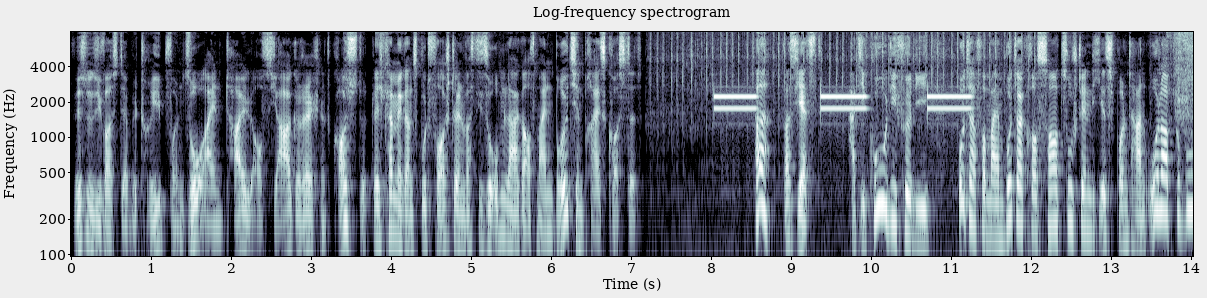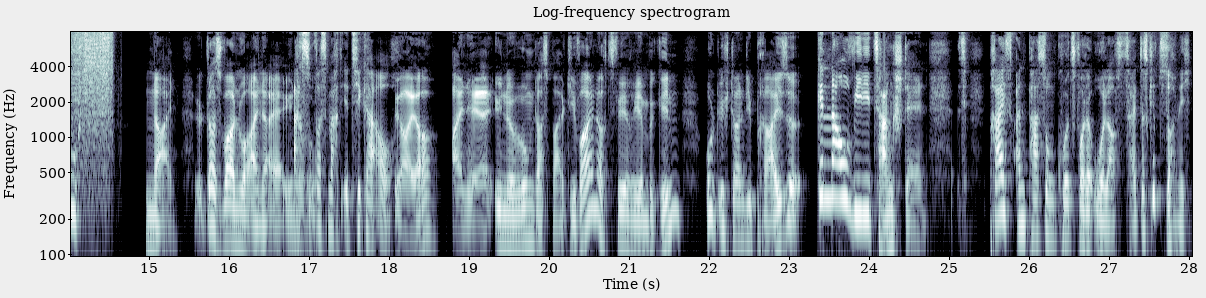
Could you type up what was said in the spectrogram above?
Wissen Sie, was der Betrieb von so einem Teil aufs Jahr gerechnet kostet? Ich kann mir ganz gut vorstellen, was diese Umlage auf meinen Brötchenpreis kostet. Ha, was jetzt? Hat die Kuh, die für die Butter von meinem Buttercroissant zuständig ist, spontan Urlaub gebucht? Nein, das war nur eine Erinnerung. Ach, sowas macht ihr Ticker auch. Ja, ja, eine Erinnerung, dass bald die Weihnachtsferien beginnen und ich dann die Preise. Genau wie die Tankstellen. Preisanpassung kurz vor der Urlaubszeit, das gibt's doch nicht.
